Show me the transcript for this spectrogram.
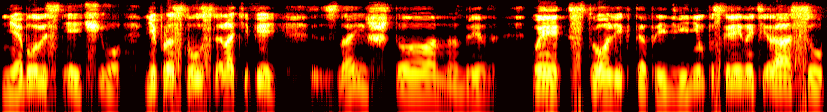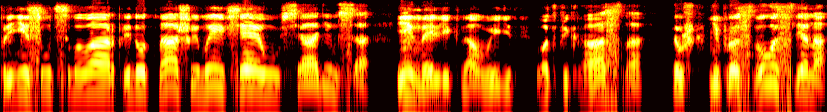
Не было ли с ней чего? Не проснулась ли она теперь? Знаешь что, Анна Андреевна, мы столик-то придвинем поскорее на террасу, принесут самовар, придут наши, мы все усядемся, и Нелли к нам выйдет. Вот прекрасно! Да уж не проснулась ли она?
